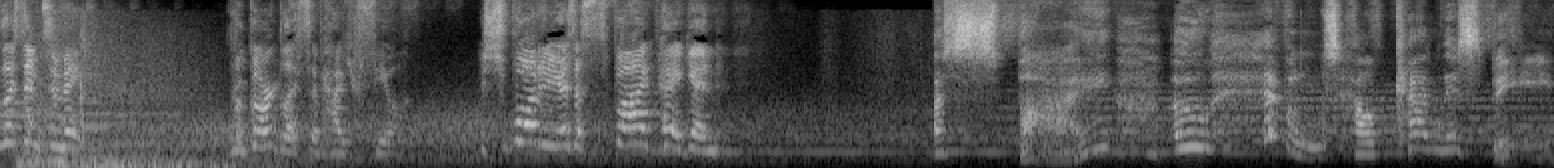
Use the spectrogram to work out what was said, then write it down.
Listen to me! Regardless of how you feel, Ishwari is a spy pagan! A spy? Oh heavens, how can this be?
